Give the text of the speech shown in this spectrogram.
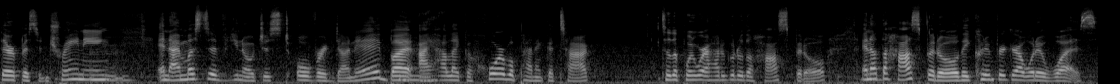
therapist in training, mm-hmm. and I must have, you know, just overdone it. But I mm-hmm. had like a horrible panic attack to the point where I had to go to the hospital. And at the mm-hmm. hospital, they couldn't figure out what it was.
